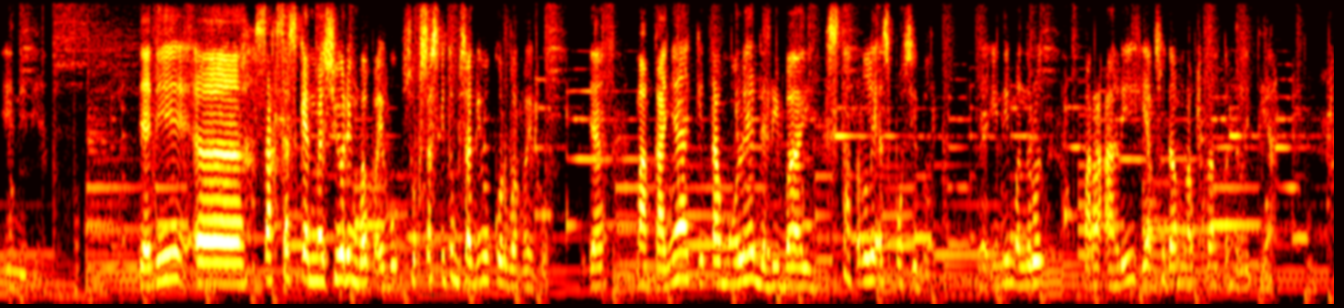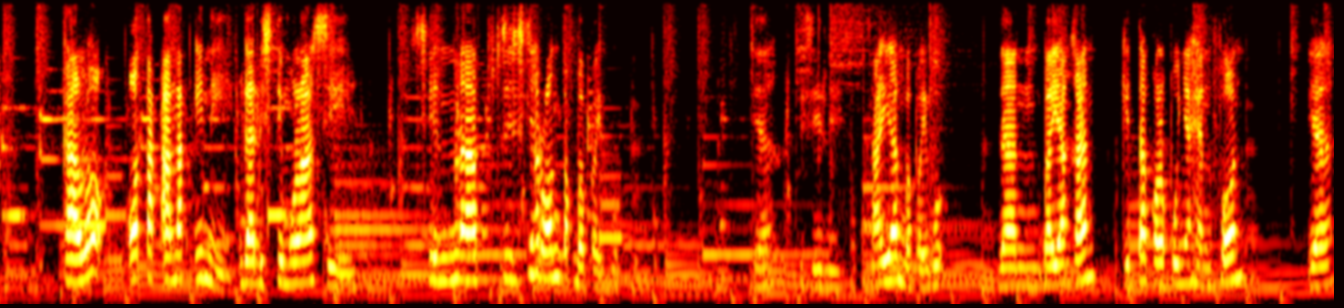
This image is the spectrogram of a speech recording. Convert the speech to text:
Ini dia. Jadi uh, success can measuring Bapak Ibu. Sukses itu bisa diukur Bapak Ibu. Ya, makanya kita mulai dari bayi, start early as possible. Ya, ini menurut para ahli yang sudah melakukan penelitian. Kalau otak anak ini nggak distimulasi, sinapsisnya rontok Bapak Ibu. Ya, di sini. Sayang Bapak Ibu. Dan bayangkan kita kalau punya handphone ya,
